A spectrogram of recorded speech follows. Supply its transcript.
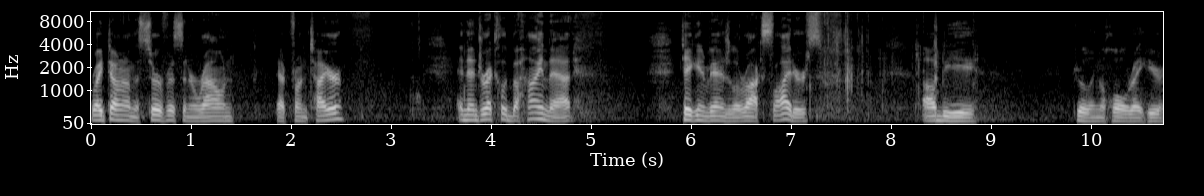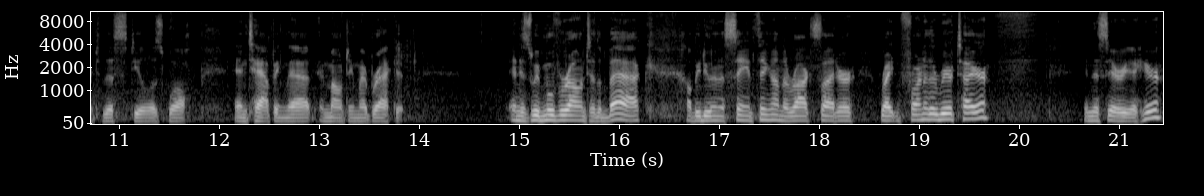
right down on the surface and around that front tire. And then directly behind that, taking advantage of the rock sliders, I'll be drilling a hole right here into this steel as well and tapping that and mounting my bracket. And as we move around to the back, I'll be doing the same thing on the rock slider right in front of the rear tire in this area here.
